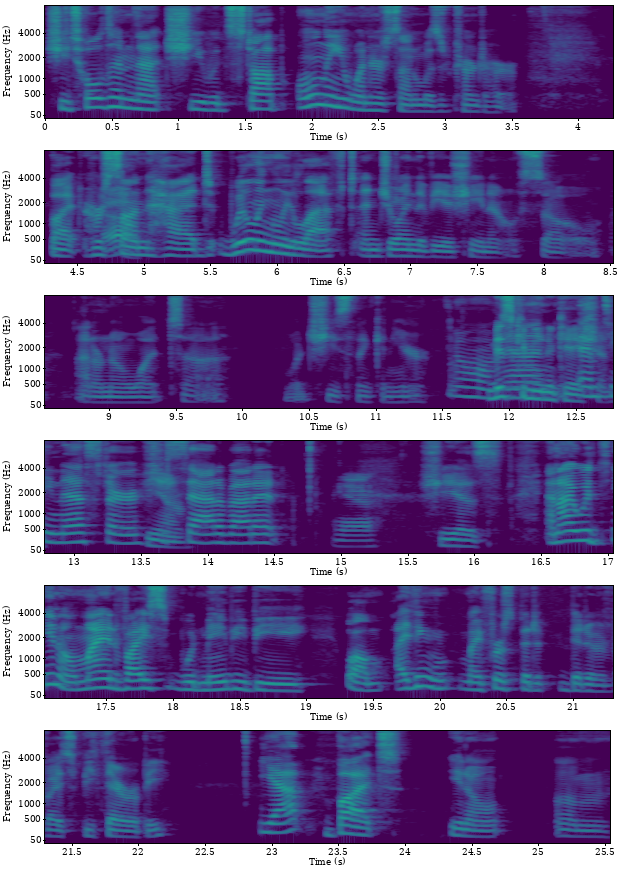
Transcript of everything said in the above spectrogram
She told him that she would stop only when her son was returned to her. But her son had willingly left and joined the Viashino, so I don't know what uh, what she's thinking here. Oh, man. Miscommunication. Empty nester. She's Yeah. sad about it. Yeah. She is, and I would, you know, my advice would maybe be, well, I think my first bit of, bit of advice would be therapy, Yeah. but you know, um,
